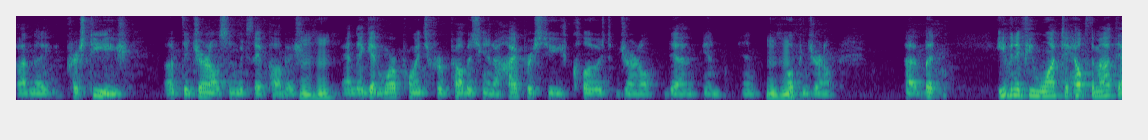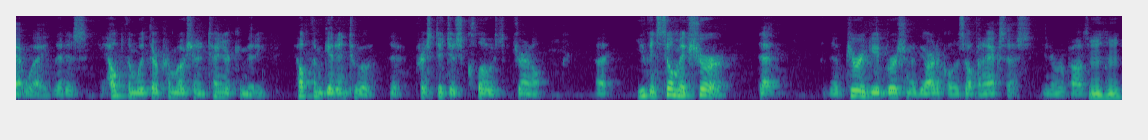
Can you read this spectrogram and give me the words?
on the prestige of the journals in which they publish, and they get more points for publishing in a high prestige closed journal than in an open journal. Uh, but even if you want to help them out that way, that is, help them with their promotion and tenure committee, help them get into a, a prestigious closed journal, uh, you can still make sure that the peer-reviewed version of the article is open access in a repository.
